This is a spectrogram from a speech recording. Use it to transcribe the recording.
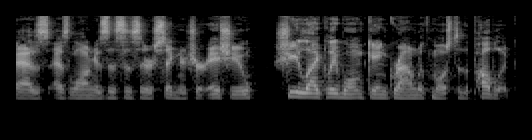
as as long as this is her signature issue. She likely won't gain ground with most of the public.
